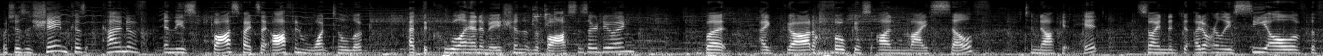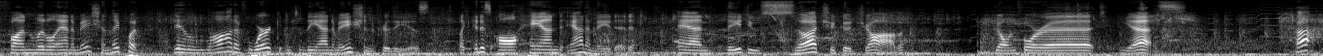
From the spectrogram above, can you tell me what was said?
Which is a shame, because kind of in these boss fights, I often want to look at the cool animation that the bosses are doing, but I gotta focus on myself to not get hit, so I, I don't really see all of the fun little animation. They put a lot of work into the animation for these. Like, it is all hand animated, and they do such a good job. Going for it. Yes. Ah!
